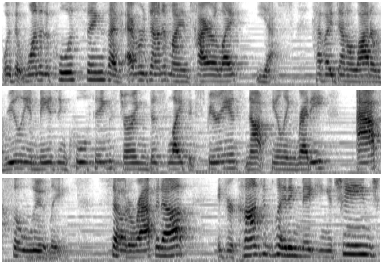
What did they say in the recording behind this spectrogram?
Was it one of the coolest things I've ever done in my entire life? Yes. Have I done a lot of really amazing, cool things during this life experience, not feeling ready? Absolutely. So, to wrap it up, if you're contemplating making a change,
